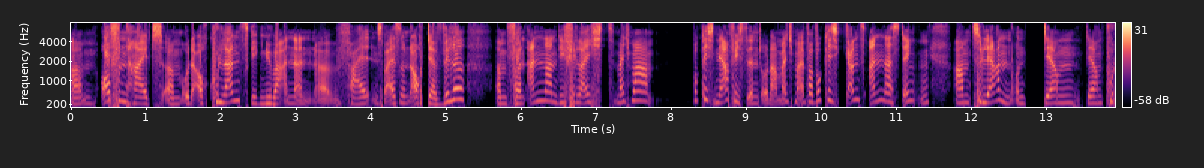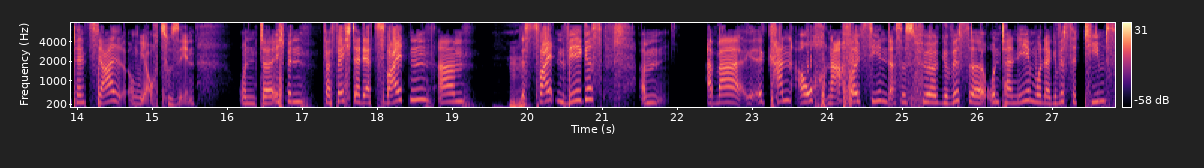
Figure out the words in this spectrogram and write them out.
ähm, Offenheit ähm, oder auch Kulanz gegenüber anderen äh, Verhaltensweisen und auch der Wille ähm, von anderen, die vielleicht manchmal wirklich nervig sind oder manchmal einfach wirklich ganz anders denken, zu lernen und deren, deren Potenzial irgendwie auch zu sehen. Und äh, ich bin Verfechter der zweiten, ähm, mhm. des zweiten Weges, ähm, aber äh, kann auch nachvollziehen, dass es für gewisse Unternehmen oder gewisse Teams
